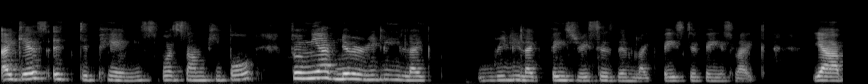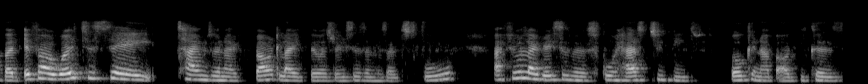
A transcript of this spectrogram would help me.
I guess it depends for some people. For me, I've never really like really like face racism like face to face. Like, yeah. But if I were to say times when I felt like there was racism is at school, I feel like racism at school has to be spoken about because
